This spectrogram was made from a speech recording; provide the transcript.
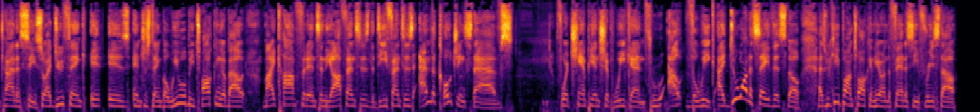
kind of see. So I do think it is interesting, but we will be talking about my confidence in the offenses, the defenses, and the coaching staffs for championship weekend throughout the week. I do want to say this though, as we keep on talking here on the fantasy freestyle.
